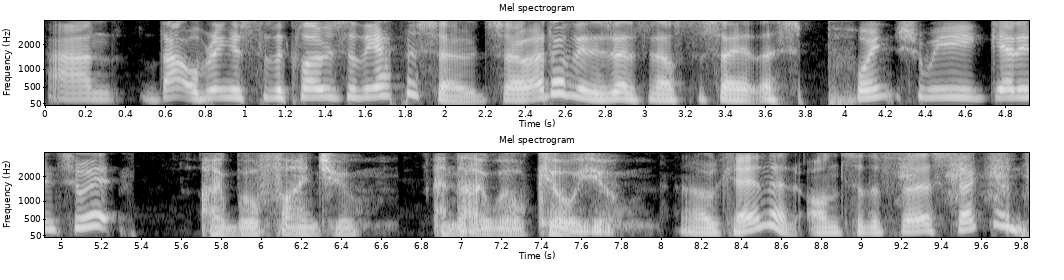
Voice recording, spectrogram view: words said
And that will bring us to the close of the episode. So I don't think there's anything else to say at this point. Should we get into it? I will find you and I will kill you. Okay, then, on to the first segment.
